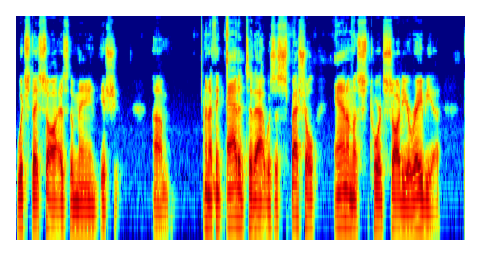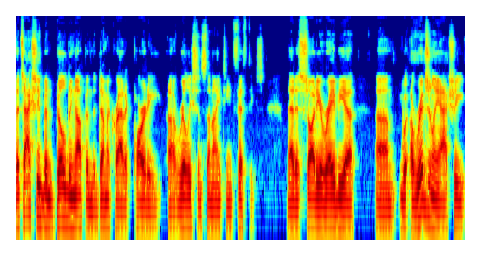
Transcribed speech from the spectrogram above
which they saw as the main issue. Um, and I think added to that was a special animus towards Saudi Arabia that's actually been building up in the Democratic Party uh, really since the 1950s. That is, Saudi Arabia um, originally actually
